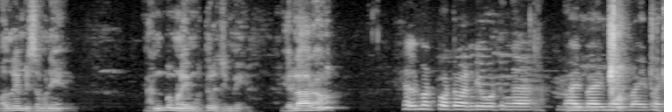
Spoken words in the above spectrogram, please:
மதுரை மிசமணி அன்புமனை முத்துலட்சுமி. எல்லாரும் ஹெல்மெட் போட்டு வண்டி ஓட்டுங்க. பாய் பாய் பாய் பாய் பாய்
